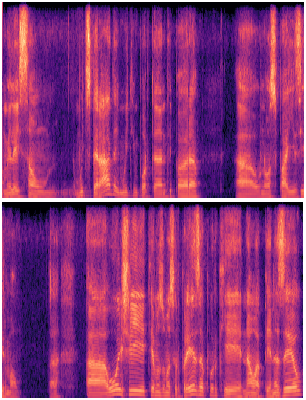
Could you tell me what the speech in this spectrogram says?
uma eleição muito esperada e muito importante para o nosso país irmão. Tá? Hoje temos uma surpresa porque não apenas eu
